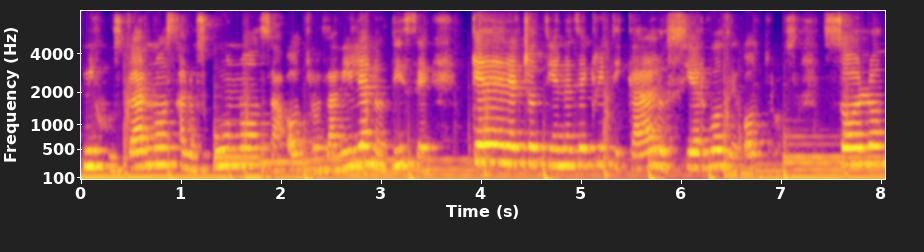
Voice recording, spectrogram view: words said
ni juzgarnos a los unos a otros. La Biblia nos dice, ¿qué derecho tienes de criticar a los siervos de otros? Solo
